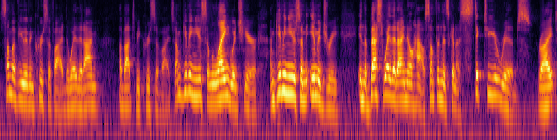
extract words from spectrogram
Some of you even crucified, the way that I'm about to be crucified. So I'm giving you some language here. I'm giving you some imagery in the best way that I know how, something that's going to stick to your ribs, right?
